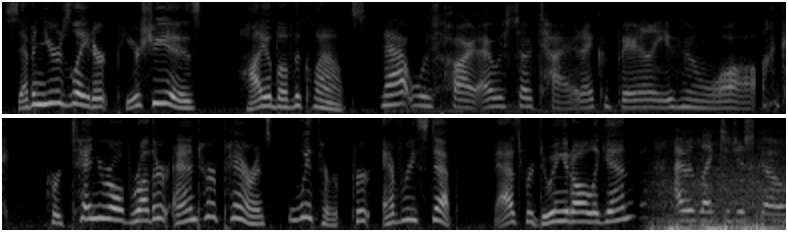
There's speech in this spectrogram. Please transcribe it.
Seven years later, here she is, high above the clouds. That was hard. I was so tired. I could barely even walk. Her 10 year old brother and her parents with her for every step. As for doing it all again, I would like to just go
